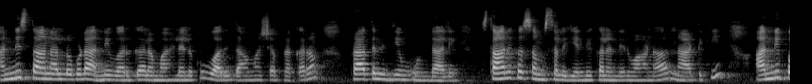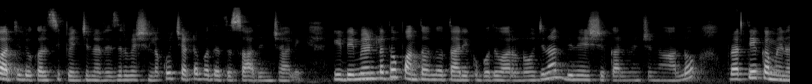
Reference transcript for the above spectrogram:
అన్ని స్థానాల్లో కూడా అన్ని వర్గాల మహిళలకు వారి దామాషా ప్రకారం ప్రాతినిధ్యం ఉండాలి. స్థానిక సంస్థల ఎన్నికల నిర్వహణ నాటికి అన్ని పార్టీలు కలిసి పెంచిన రిజర్వేషన్లకు చట్టబద్ధత సాధించాలి. ఈ డిమాండ్లతో పంతొమ్మిదో తారీఖు బుధవారం రోజున దినేష్ కన్వెన్షన్ హాల్లో ప్రత్యేకమైన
